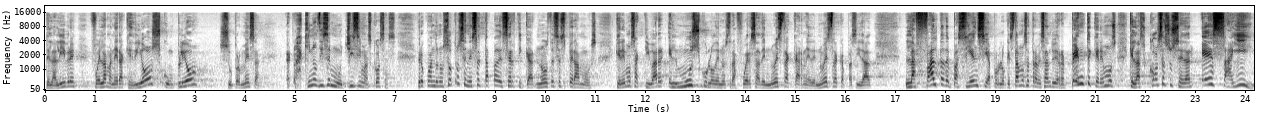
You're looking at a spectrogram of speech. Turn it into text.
de la libre fue la manera que Dios cumplió su promesa. Aquí nos dice muchísimas cosas. Pero cuando nosotros en esa etapa desértica nos desesperamos, queremos activar el músculo de nuestra fuerza, de nuestra carne, de nuestra capacidad, la falta de paciencia por lo que estamos atravesando y de repente queremos que las cosas sucedan, es ahí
